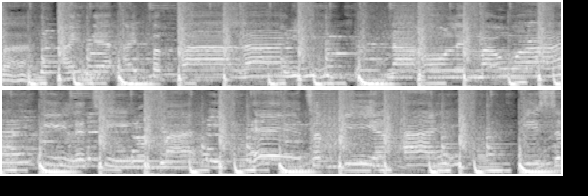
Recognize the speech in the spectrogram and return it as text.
va Ai mea ai papalangi Na ole mawai I le tino mai He tafia ai I se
